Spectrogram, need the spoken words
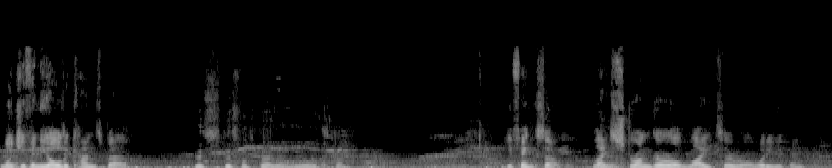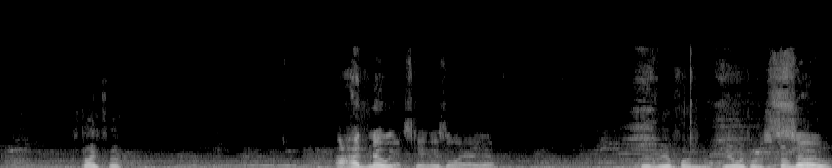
Yeah. Or do you think the older can's better? This this one's better than the old one. You think so? Like Yeah. stronger or lighter, or what do you think? It's lighter. I had noticed it is lighter, yeah. The, the other one, the old one's stronger. So,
